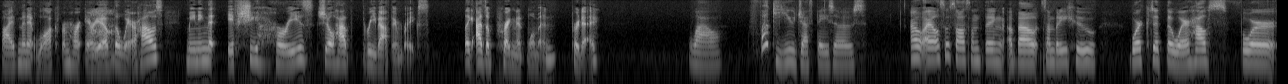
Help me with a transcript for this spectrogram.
5 minute walk from her area of the warehouse meaning that if she hurries she'll have 3 bathroom breaks like as a pregnant woman per day Wow. Fuck you, Jeff Bezos. Oh, I also saw something about somebody who worked at the warehouse for,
